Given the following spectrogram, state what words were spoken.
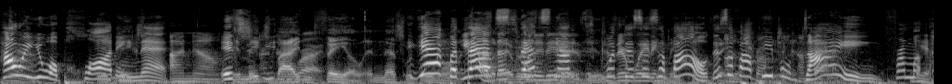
How Yeah. are you applauding makes- that? I know. It's it makes you- Biden Right. fail, and that's what. Yeah, they want. but Yeah, that's that's that's, what not is, what this is about. This is about Trump people come back. dying from. A, Yeah.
